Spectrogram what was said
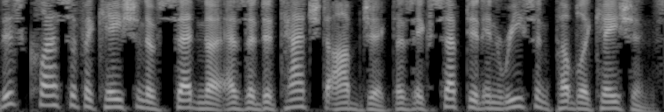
This classification of Sedna as a detached object is accepted in recent publications.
